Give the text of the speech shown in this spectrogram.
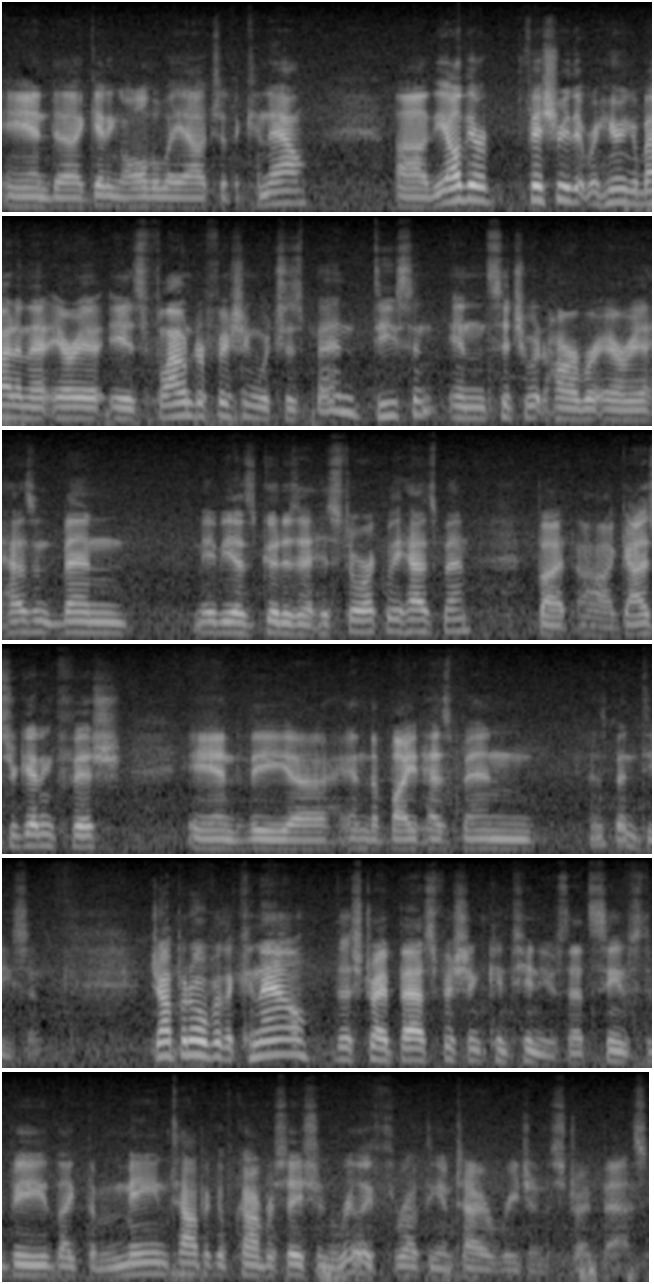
and uh, getting all the way out to the canal. Uh, the other fishery that we're hearing about in that area is flounder fishing, which has been decent in Scituate Harbor area. Hasn't been maybe as good as it historically has been, but uh, guys are getting fish, and the uh, and the bite has been has been decent. Jumping over the canal, the striped bass fishing continues. That seems to be like the main topic of conversation really throughout the entire region of striped bass.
